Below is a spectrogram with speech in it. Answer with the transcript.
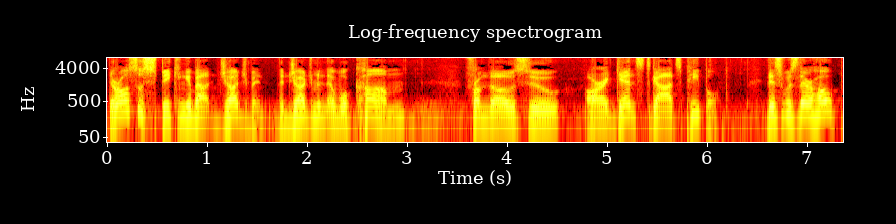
they're also speaking about judgment, the judgment that will come from those who are against God's people. This was their hope.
